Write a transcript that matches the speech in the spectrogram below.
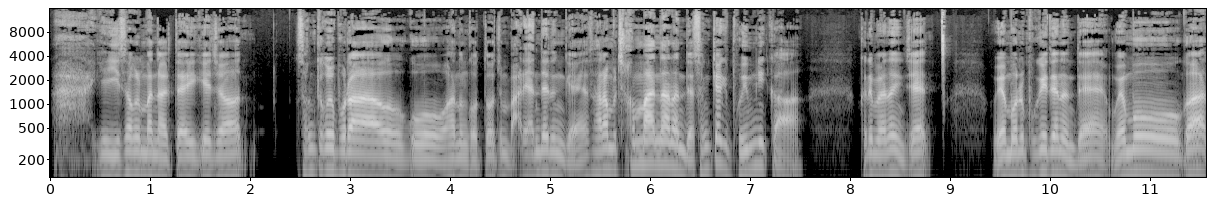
아, 이게 이성을 만날 때 이게 저 성격을 보라고 하는 것도 좀 말이 안 되는 게 사람을 처음 만나는데 성격이 보입니까? 그러면은 이제 외모를 보게 되는데 외모가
